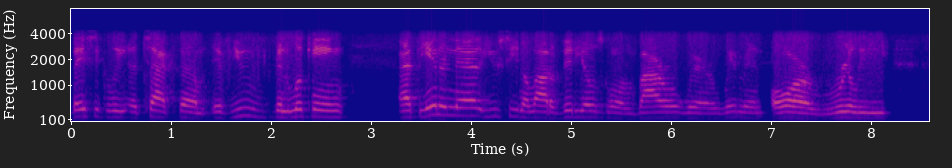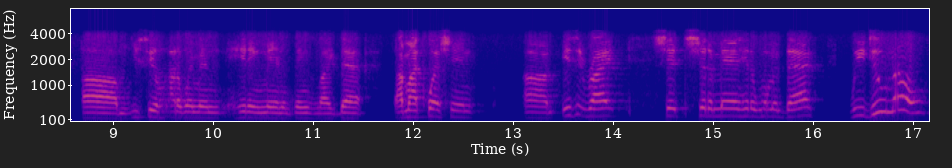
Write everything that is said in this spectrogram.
basically attack them. If you've been looking at the internet, you've seen a lot of videos going viral where women are really, um, you see a lot of women hitting men and things like that. Uh, my question: um, Is it right? Should should a man hit a woman back? We do know,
